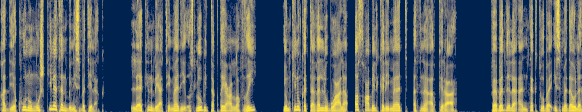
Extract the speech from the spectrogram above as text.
قد يكون مشكلة بالنسبة لك لكن باعتماد أسلوب التقطيع اللفظي يمكنك التغلب على أصعب الكلمات أثناء القراءة. فبدل أن تكتب اسم دولة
